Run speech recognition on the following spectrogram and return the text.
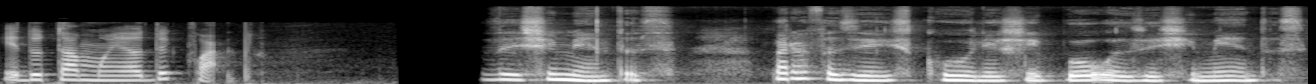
e do tamanho adequado. Vestimentas. Para fazer escolhas de boas vestimentas,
